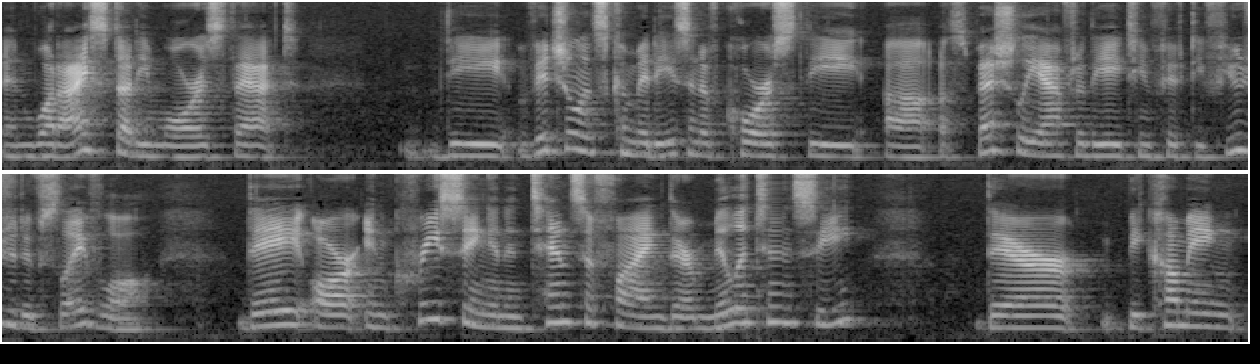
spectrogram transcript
and what I study more is that the vigilance committees, and of course, the uh, especially after the 1850 fugitive slave law, they are increasing and intensifying their militancy. They're becoming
